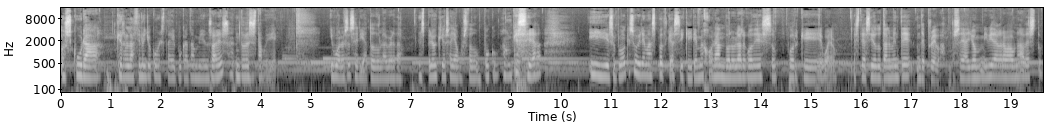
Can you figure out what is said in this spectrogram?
oscura que relaciono yo con esta época también, ¿sabes? Entonces está muy bien. Y bueno, eso sería todo, la verdad. Espero que os haya gustado un poco, aunque sea. Y supongo que subiré más podcasts y que iré mejorando a lo largo de eso, porque, bueno, este ha sido totalmente de prueba. O sea, yo en mi vida he grabado nada de esto.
